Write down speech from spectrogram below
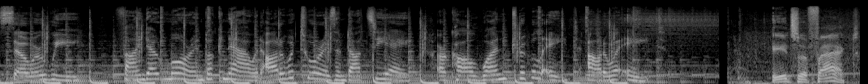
so are we. Find out more and book now at ottawatourism.ca or call 1 888 Ottawa 8. It's a fact.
